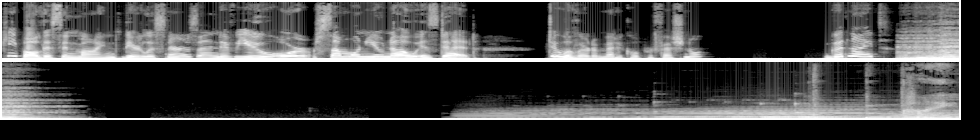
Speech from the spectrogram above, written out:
Keep all this in mind, dear listeners, and if you or someone you know is dead, do alert a medical professional. Good night. Hi,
